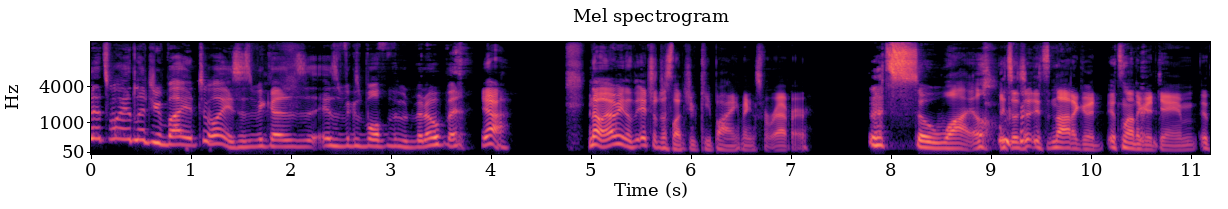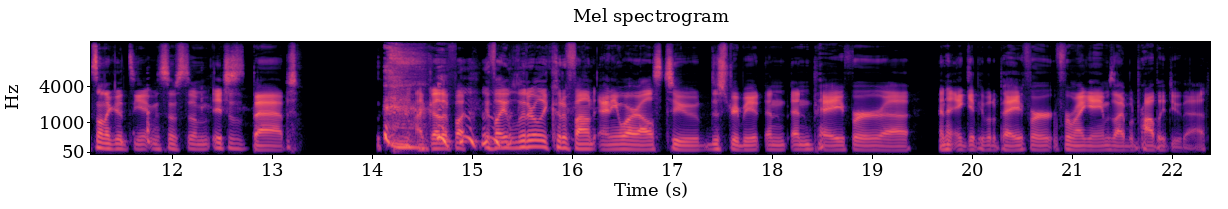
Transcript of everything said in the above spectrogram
that's why I let you buy it twice. Is because is because both of them had been open. Yeah. No, I mean it'll just let you keep buying things forever. That's so wild. It's a, it's not a good it's not a good game. It's not a good game system. It's just bad. I gotta find if I literally could have found anywhere else to distribute and and pay for uh and get people to pay for for my games, I would probably do that.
